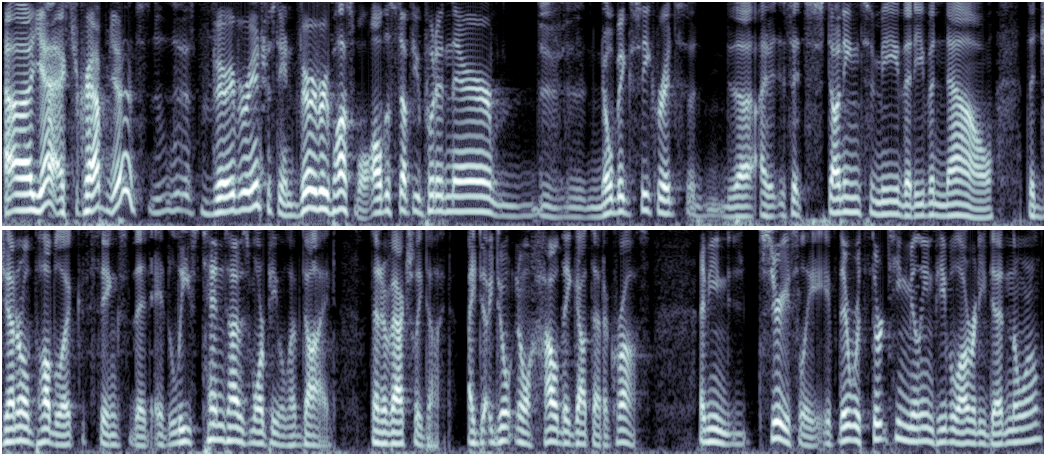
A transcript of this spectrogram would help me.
Uh, yeah, extra crap. Yeah, it's, it's, very, very interesting. Very, very possible. All the stuff you put in there, no big secret. The, it's, it's stunning to me that even now, the general public thinks that at least 10 times more people have died than have actually died. I, I don't know how they got that across. I mean, seriously, if there were 13 million people already dead in the world,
